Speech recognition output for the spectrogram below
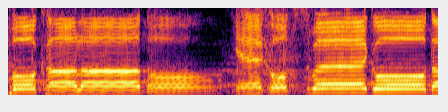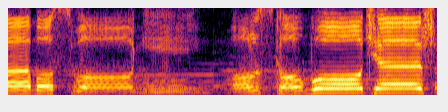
pokalano, niech od złego nam osłoni. Polską młodzież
